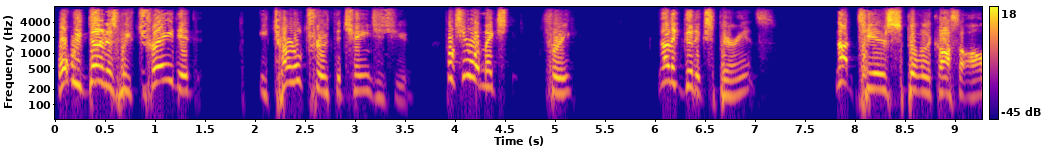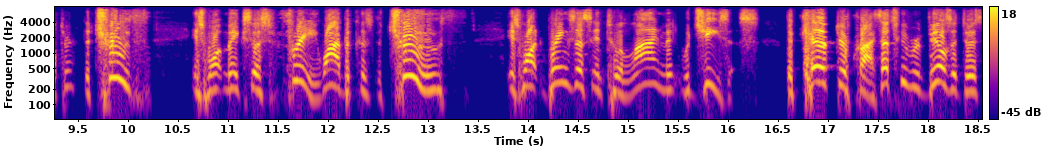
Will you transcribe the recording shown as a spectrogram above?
What we've done is we've traded eternal truth that changes you. Folks, you know what makes free? Not a good experience. Not tears spilling across the altar. The truth is what makes us free. Why? Because the truth is what brings us into alignment with Jesus, the character of Christ. That's who reveals it to us.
